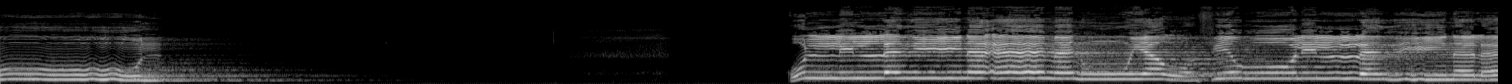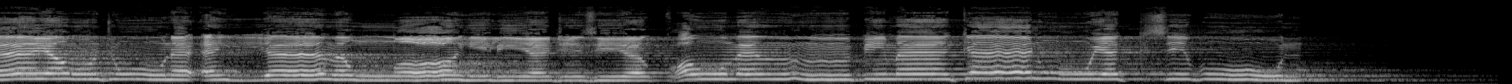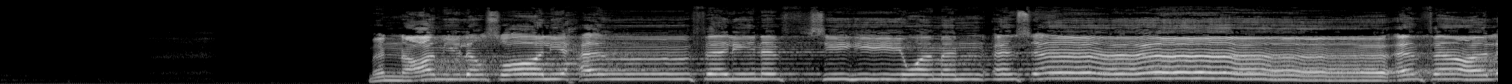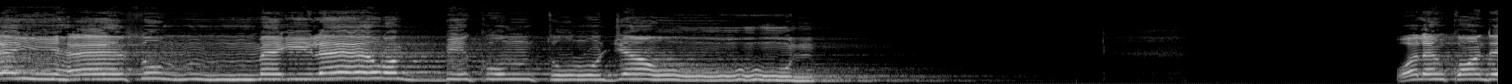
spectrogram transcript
قل للذين امنوا يغفروا للذين لا يرجون أيام الله ليجزي قوما بما كانوا يكسبون من عمل صالحا فلنفسه ومن أساء فعليها ثم إلى ربكم ترجعون. ولقد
